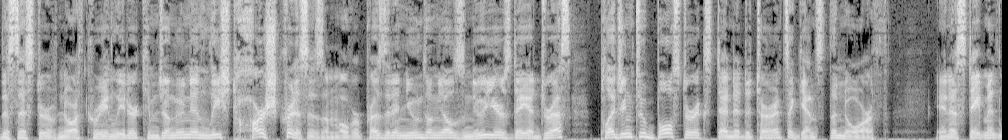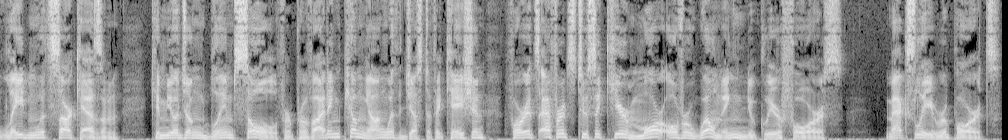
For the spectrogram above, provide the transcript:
The sister of North Korean leader Kim Jong un unleashed harsh criticism over President Yoon Suk Yeol's New Year's Day address, pledging to bolster extended deterrence against the North. In a statement laden with sarcasm, Kim Yo Jong blamed Seoul for providing Pyongyang with justification for its efforts to secure more overwhelming nuclear force. Max Lee reports.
